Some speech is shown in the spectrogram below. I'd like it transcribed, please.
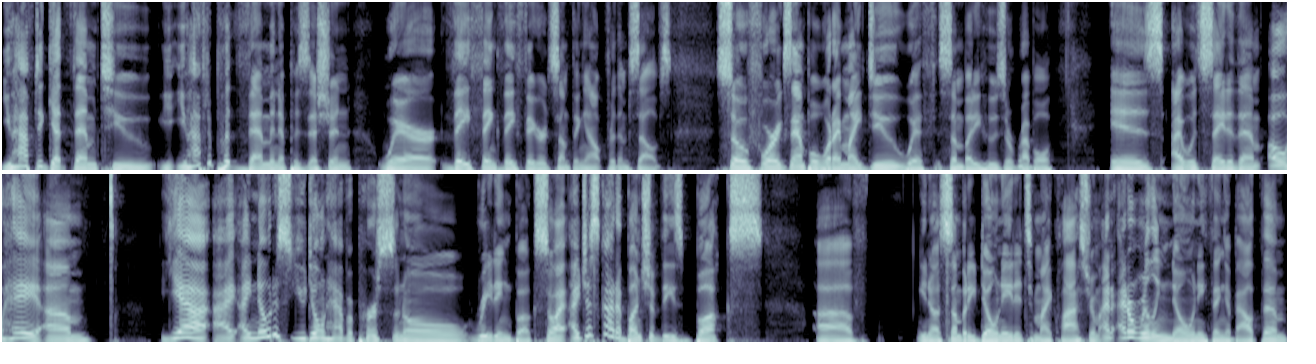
You have to get them to you have to put them in a position where they think they figured something out for themselves. So, for example, what I might do with somebody who's a rebel is I would say to them, "Oh, hey, um, yeah, I, I noticed you don't have a personal reading book, so I, I just got a bunch of these books. Uh, you know, somebody donated to my classroom. I, I don't really know anything about them.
